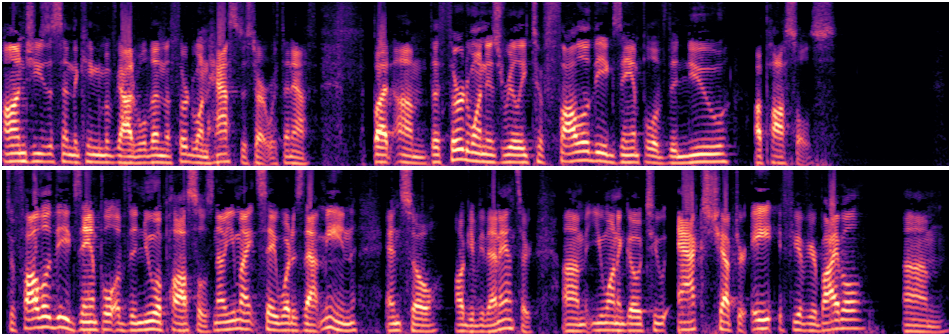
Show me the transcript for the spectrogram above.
on Jesus and the kingdom of God, well, then the third one has to start with an F. But um, the third one is really to follow the example of the new apostles to follow the example of the new apostles. Now, you might say, what does that mean? And so I'll give you that answer. Um, you want to go to Acts chapter 8 if you have your Bible, um,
